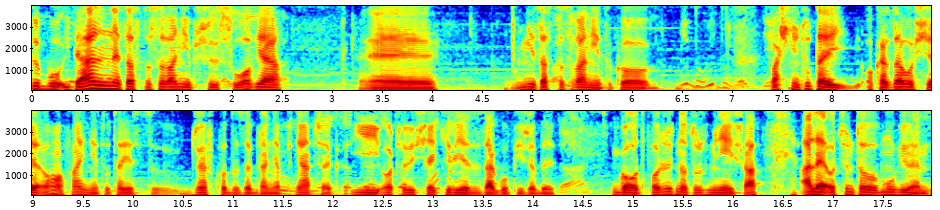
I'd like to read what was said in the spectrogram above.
to było idealne zastosowanie przysłowia. E, nie zastosowanie, tylko Właśnie tutaj okazało się, o fajnie, tutaj jest drzewko do zebrania pniaczek i oczywiście Kir jest za głupi, żeby go otworzyć, no cóż mniejsza, ale o czym to mówiłem,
